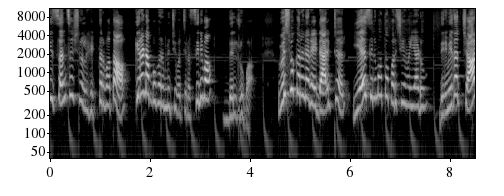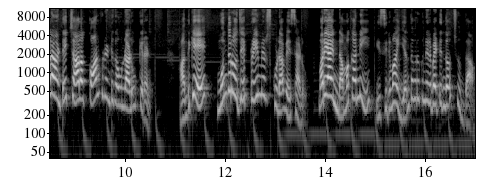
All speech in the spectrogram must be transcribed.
లాంటి సెన్సేషనల్ హిట్ తర్వాత కిరణ్ అబ్బవరం నుంచి వచ్చిన సినిమా దిల్ రూబా విశ్వకరణ్ అనే డైరెక్టర్ ఏ సినిమాతో పరిచయం అయ్యాడు? దీని మీద చాలా అంటే చాలా కాన్ఫిడెంట్గా ఉన్నాడు కిరణ్. అందుకే ముందు రోజే ప్రీమియర్స్ కూడా వేశాడు. మరి ఆయన నమ్మకాన్ని ఈ సినిమా ఎంతవరకు నిలబెట్టిందో చూద్దాం.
